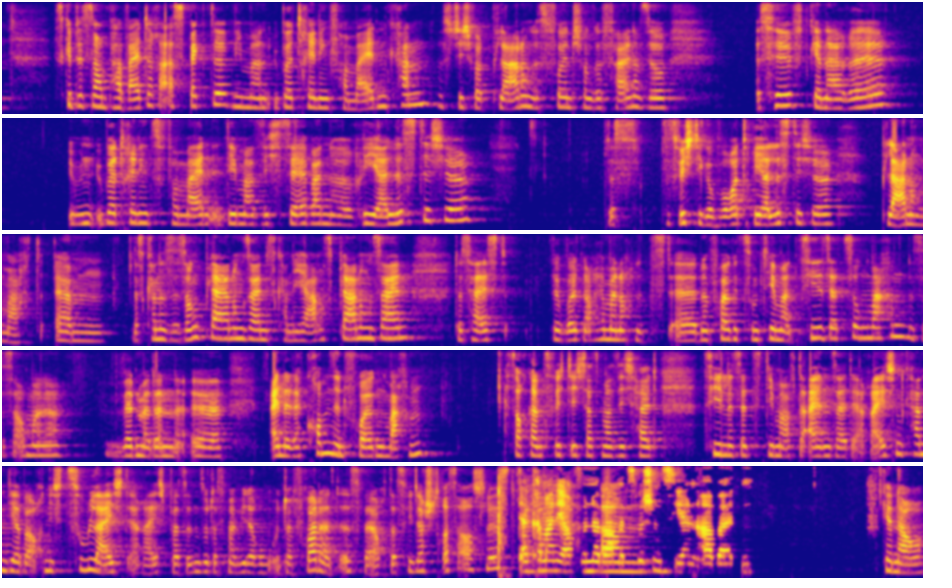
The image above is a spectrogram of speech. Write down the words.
es gibt jetzt noch ein paar weitere Aspekte, wie man Übertraining vermeiden kann. Das Stichwort Planung ist vorhin schon gefallen. Also es hilft generell, Übertraining zu vermeiden, indem man sich selber eine realistische, das, das wichtige Wort, realistische Planung macht. Ähm, das kann eine Saisonplanung sein, das kann eine Jahresplanung sein. Das heißt, wir wollten auch immer noch äh, eine Folge zum Thema Zielsetzung machen. Das ist auch mal, werden wir dann äh, eine der kommenden Folgen machen. Ist auch ganz wichtig, dass man sich halt Ziele setzt, die man auf der einen Seite erreichen kann, die aber auch nicht zu leicht erreichbar sind, sodass man wiederum unterfordert ist, weil auch das wieder Stress auslöst. Da kann man ja auch wunderbar ähm, mit Zwischenzielen arbeiten. Genau.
